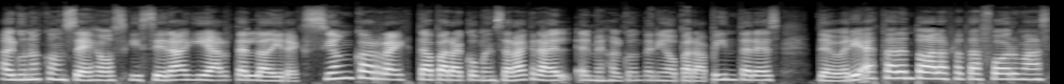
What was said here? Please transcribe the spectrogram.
algunos consejos, quisiera guiarte en la dirección correcta para comenzar a crear el mejor contenido para Pinterest. Debería estar en todas las plataformas,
